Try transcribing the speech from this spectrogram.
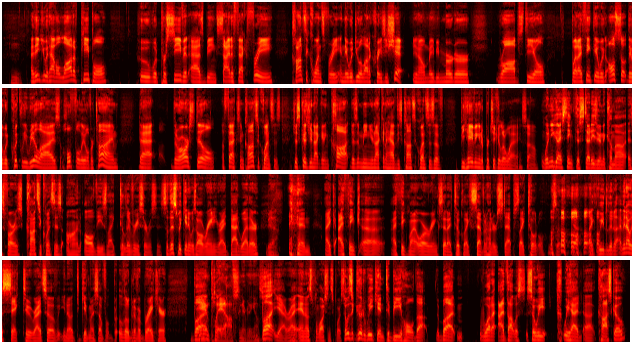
I think you would have a lot of people who would perceive it as being side effect free, consequence free, and they would do a lot of crazy shit. You know, maybe murder, rob, steal. But I think they would also they would quickly realize, hopefully over time, that there are still effects and consequences. Just because you're not getting caught doesn't mean you're not going to have these consequences of behaving in a particular way. So when do you guys think the studies are going to come out as far as consequences on all these like delivery services? So this weekend it was all rainy, right? Bad weather. Yeah. And I, I think uh, I think my Oura ring said I took like 700 steps like total. It was, uh, yeah. Like we literally. I mean, I was sick too, right? So you know, to give myself a, a little bit of a break here, but and playoffs and everything else. But yeah, right. And I was watching sports, so it was a good weekend to be holed up. But what I, I thought was so we we had uh, Costco,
